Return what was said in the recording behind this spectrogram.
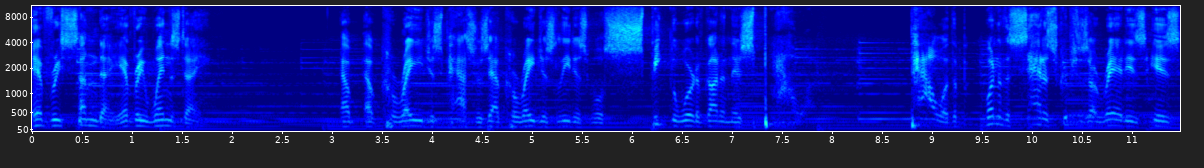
Every Sunday, every Wednesday, our, our, courageous pastors, our courageous leaders will speak the word of God, and there's power. Power. The, one of the saddest scriptures I read is, is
